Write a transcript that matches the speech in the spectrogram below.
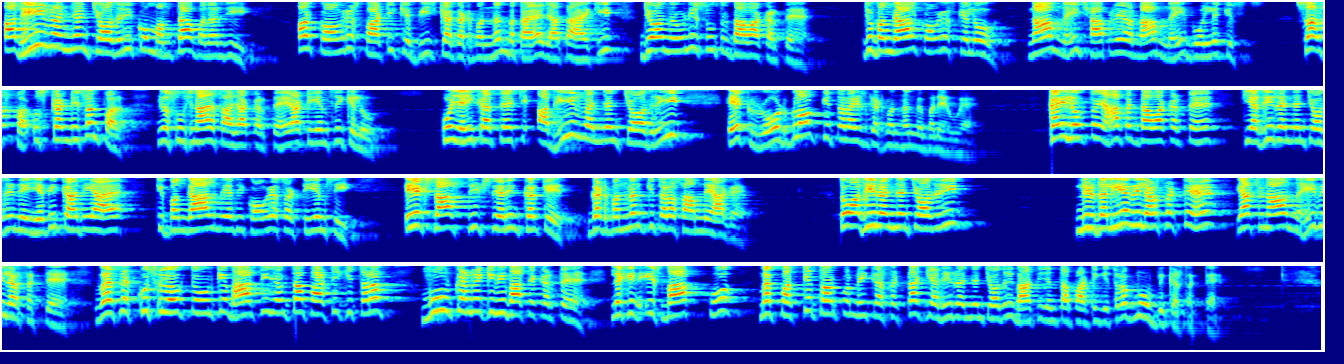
अधीर रंजन चौधरी को ममता बनर्जी और कांग्रेस पार्टी के बीच का गठबंधन बताया जाता है कि जो अंदरूनी सूत्र दावा करते हैं, जो बंगाल कांग्रेस के लोग नाम नहीं छापने और नाम नहीं बोलने की शर्त पर, उस कंडीशन पर जो सूचनाएँ साझा करते हैं या टीएमसी के लोग, वो यही कहते हैं कि अधीर रंजन चौधरी एक रोड ब्लॉक की तरह इस गठबंधन में बने हुए हैं। कई लोग तो यहाँ तक दावा करते हैं कि अधीर रंजन चौधरी ने यह भी कह दिया है कि बंगाल में यदि कांग्रेस और टीएमसी एक साथ सीट शेयरिंग करके गठबंधन की तरह सामने आ गए तो अधीर रंजन चौधरी निर्दलीय भी लड़ सकते हैं या चुनाव नहीं भी लड़ सकते हैं। वैसे कुछ लोग तो उनके भारतीय जनता पार्टी की तरफ़ मूव करने की भी बातें करते हैं। लेकिन इस बात को मैं पक्के तौर पर नहीं कह सकता कि अधीर रंजन चौधरी भारतीय जनता पार्टी की तरफ़ मूव भी कर सकते हैं।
